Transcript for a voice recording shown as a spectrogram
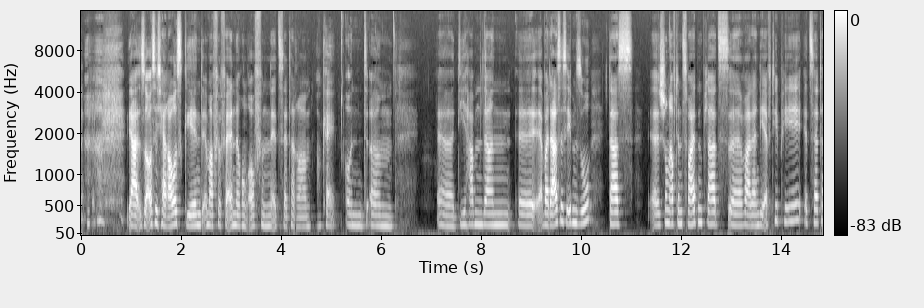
ja, so aus sich herausgehend, immer für Veränderung offen, etc. Okay. Und ähm, äh, die haben dann, äh, aber da ist es eben so, dass äh, schon auf dem zweiten Platz äh, war dann die FDP etc.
